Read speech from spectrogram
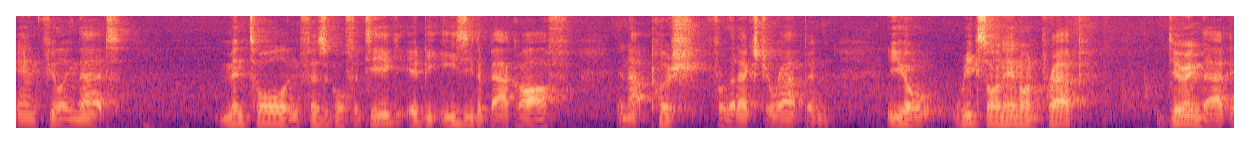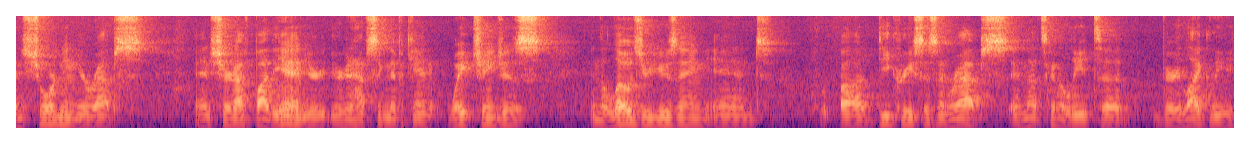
And feeling that mental and physical fatigue, it'd be easy to back off and not push for that extra rep. And you go weeks on in on prep doing that and shortening your reps. And sure enough, by the end, you're, you're going to have significant weight changes in the loads you're using and uh, decreases in reps. And that's going to lead to very likely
